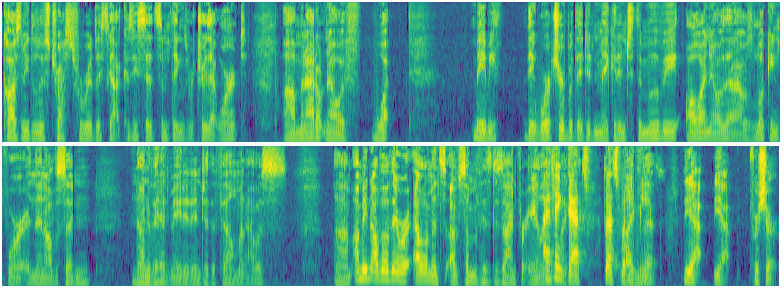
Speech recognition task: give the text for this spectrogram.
caused me to lose trust for Ridley Scott because he said some things were true that weren't. Um, and I don't know if what maybe they were true, but they didn't make it into the movie. All I know that I was looking for, and then all of a sudden, none of it had made it into the film, and I was. Um, I mean, although there were elements of some of his design for Alien, I think like, that's that's what like means. That. Yeah, yeah, for sure.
